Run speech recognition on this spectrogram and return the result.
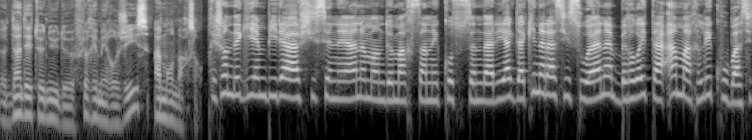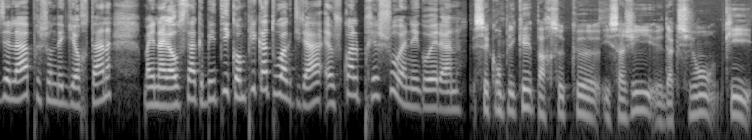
euh, d'un détenu de Fleury-Mérogis à Mont-de-Marsan. Presondegien bira hasi zenean Mont-de-Marsaneko zuzendariak jakinarazi zuen berrogeita hamar leku bazitela presondegi hortan, baina gauzak beti komplikatuak dira euskal presoen egoeran. C'est compliqué parce que il s'agit d'actions qui,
